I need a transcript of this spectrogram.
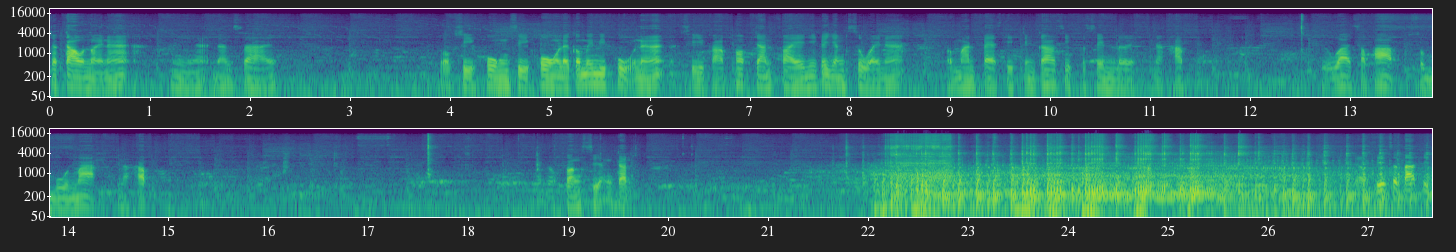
จะเก่าหน่อยนะฮะนี่ฮะด้านซ้าย พวกสีโครงสีโครงอะไรก็ไม่มีผุนะสีฝาครอบจานไฟนี่ก็ยังสวยนะ ประมาณ 80-90%เลยนะครับ ถือว่าสภาพสมบูรณ์มากนะครับเราฟังเสียงกันเดี๋ยวฟิตสตาร์ทติด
